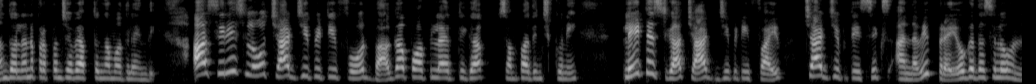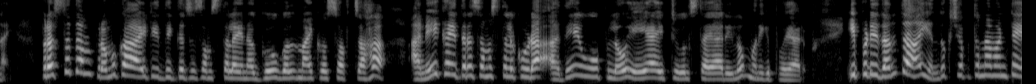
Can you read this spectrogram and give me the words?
ఆందోళన ప్రపంచవ్యాప్తంగా మొదలైంది. ఆ సిరీస్లో చాట్ జీపీటీ ఫోర్ బాగా పాపులారిటీగా సంపాదించుకుని లేటెస్ట్గా చాట్ జీపీటీ ఫైవ్ చాట్ జీపీటీ సిక్స్ అన్నవి ప్రయోగ దశలో ఉన్నాయి. ప్రస్తుతం ప్రముఖ ఐటీ దిగ్గజ సంస్థలైన గూగుల్ మైక్రోసాఫ్ట్ సహా అనేక ఇతర సంస్థలు కూడా అదే ఊపులో ఏఐ టూల్స్ తయారీలో మునిగిపోయారు. ఇప్పుడు ఇదంతా ఎందుకు చెబుతున్నామంటే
